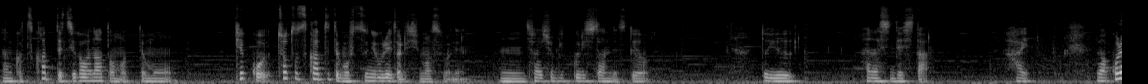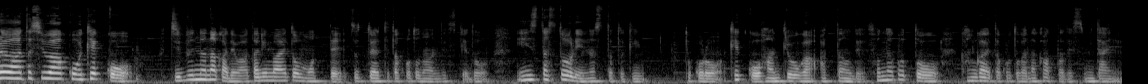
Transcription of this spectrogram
なんか使って違うなと思っても結構ちょっと使ってても普通に売れたりしますよね。うん、最初びっくりしたんですけどという話でした。はい、まあ、これは私はこう結構自分の中では当たり前と思ってずっとやってたことなんですけどインスタストーリーに載せた時ところ結構反響があったのでそんなことを考えたことがなかったですみたいに、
